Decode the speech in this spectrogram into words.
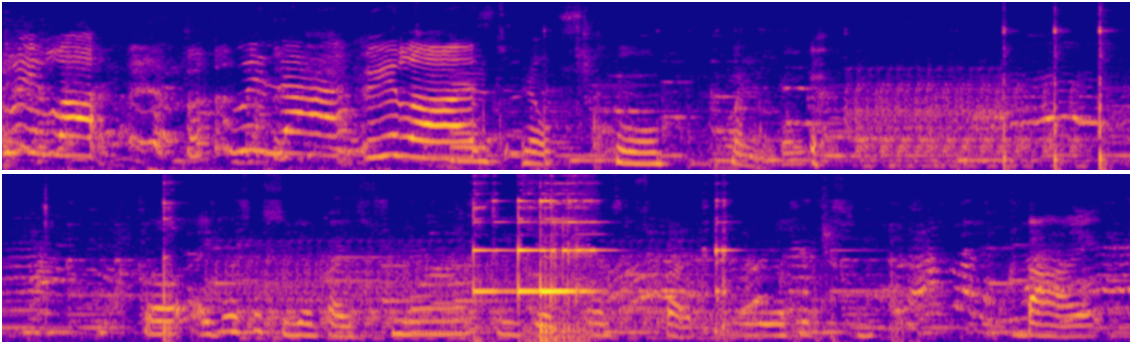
we lost. We lost. We lost. No school Monday. I guess I'll see you guys tomorrow. Please like and subscribe. Bye.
